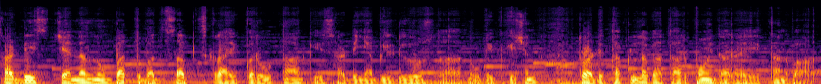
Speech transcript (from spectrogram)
ਸਾਡੇ ਇਸ ਚੈਨਲ ਨੂੰ ਵੱਧ ਤੋਂ ਵੱਧ ਸਬਸਕ੍ਰਾਈਬ ਕਰੋ ਤਾਂ ਕਿ ਸਾਡੀਆਂ ਵੀਡੀਓਜ਼ ਦਾ ਨੋਟੀਫਿਕੇਸ਼ਨ ਤੁਹਾਡੇ ਤੱਕ ਲਗਾਤਾਰ ਪਹੁੰਚਦਾ ਰਹੇ। ਧੰਨਵਾਦ।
